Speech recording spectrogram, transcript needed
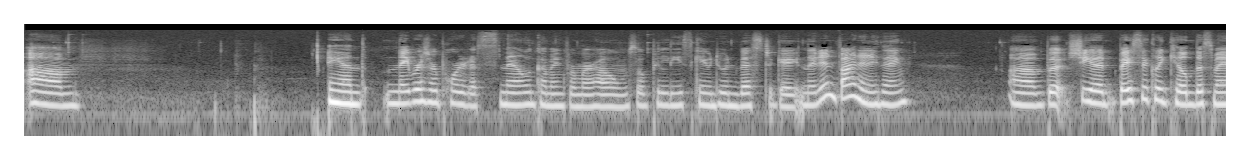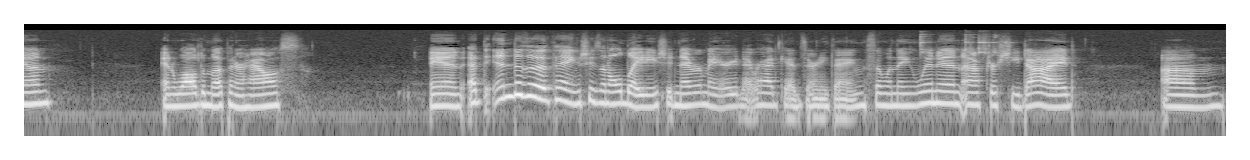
Um, and neighbors reported a smell coming from her home, so police came to investigate, and they didn't find anything. Um, but she had basically killed this man and walled him up in her house. And at the end of the thing, she's an old lady. She'd never married, never had kids or anything. So when they went in after she died, um,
